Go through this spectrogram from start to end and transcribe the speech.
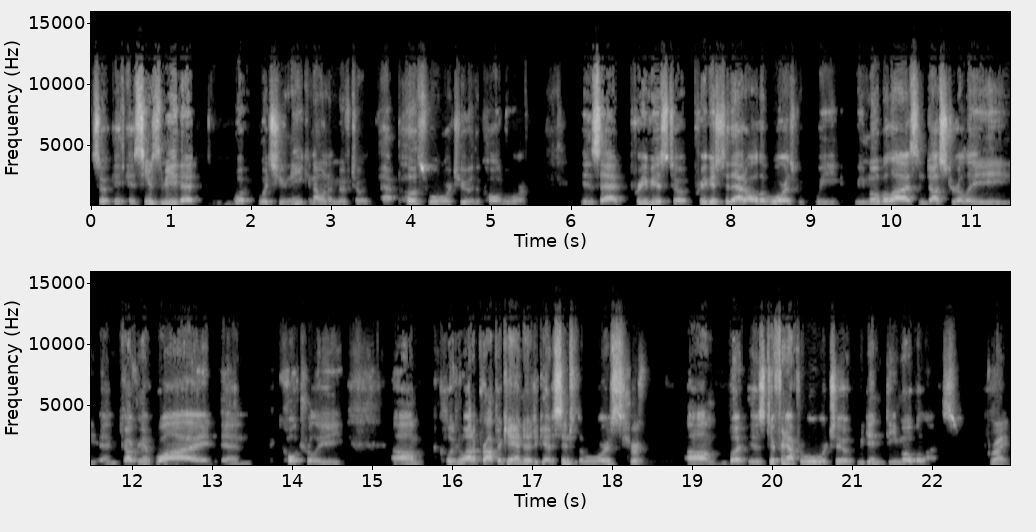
So it, it, seems to me that what, what's unique, and I want to move to at post World War II, the Cold War, is that previous to previous to that, all the wars we we mobilized industrially and government wide and culturally, um, including a lot of propaganda to get us into the wars. Sure. Um, but it was different after World War II. We didn't demobilize. Right.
